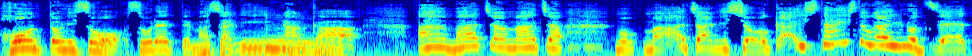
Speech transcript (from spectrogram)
本当にそう。それってまさになんか、ああまー、ちゃんまー、ちゃんもうまー、ちゃんに紹介したい人がいるの絶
